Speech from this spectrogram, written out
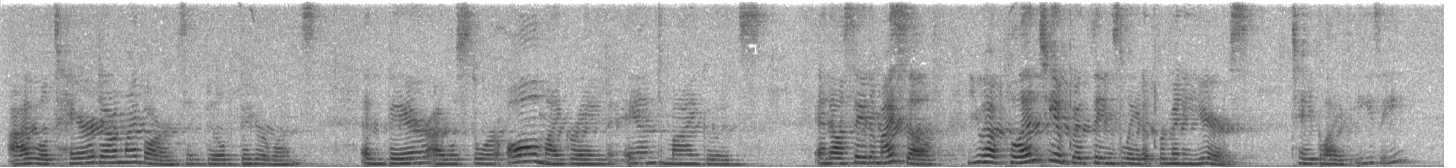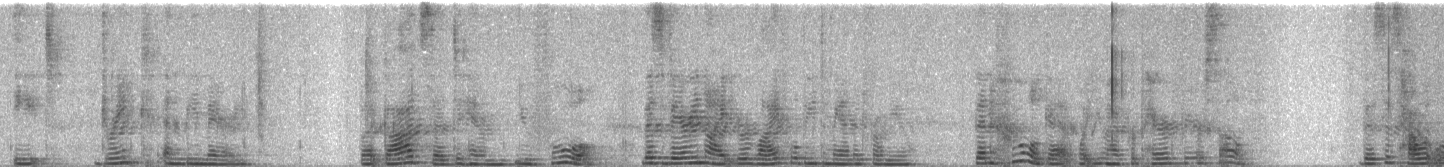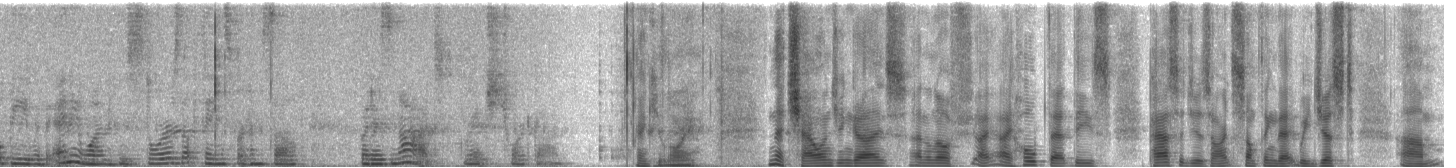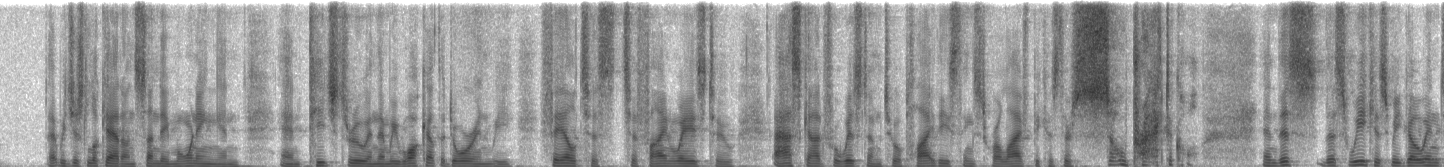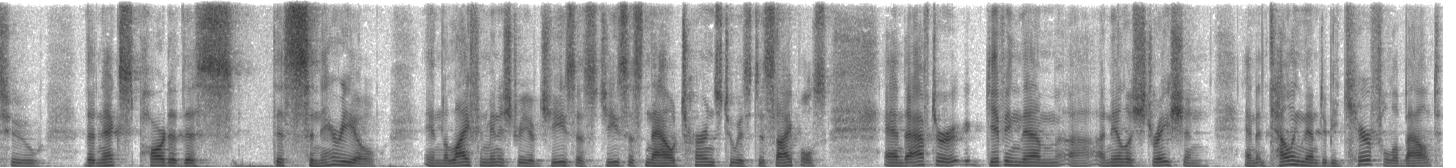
I will tear down my barns and build bigger ones, and there I will store all my grain and my goods. And I'll say to myself, You have plenty of good things laid up for many years. Take life easy, eat, drink, and be merry. But God said to him, You fool, this very night your life will be demanded from you. Then who will get what you have prepared for yourself? This is how it will be with anyone who stores up things for himself, but is not rich toward God. Thank you, Lori. Isn't that challenging, guys? I don't know if I, I hope that these passages aren't something that we just um, that we just look at on Sunday morning and, and teach through, and then we walk out the door and we fail to, to find ways to ask God for wisdom to apply these things to our life because they're so practical. And this, this week, as we go into the next part of this, this scenario in the life and ministry of Jesus, Jesus now turns to his disciples. And after giving them uh, an illustration and telling them to be careful about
